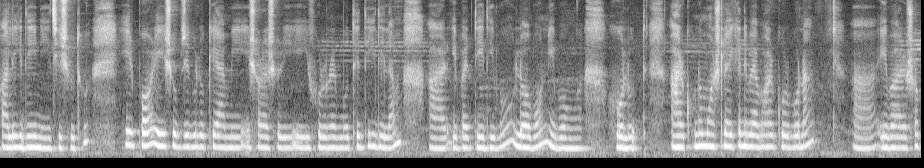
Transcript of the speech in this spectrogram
ফালি দিয়ে নিয়েছি শুধু। এরপর এই সবজিগুলোকে আমি সরাসরি এই ফোড়নের মধ্যে দিয়ে দিলাম আর এবার দিয়ে দিব লবণ এবং হলুদ। আর কোনো মশলা এখানে ব্যবহার করব না। এবার সব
